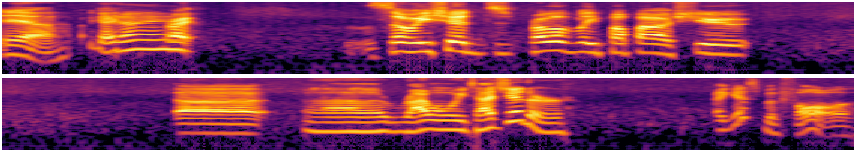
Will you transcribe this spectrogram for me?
Yeah. Okay. Okay. Right. So we should probably pop our shoe. Uh, Uh, right when we touch it, or I guess before.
